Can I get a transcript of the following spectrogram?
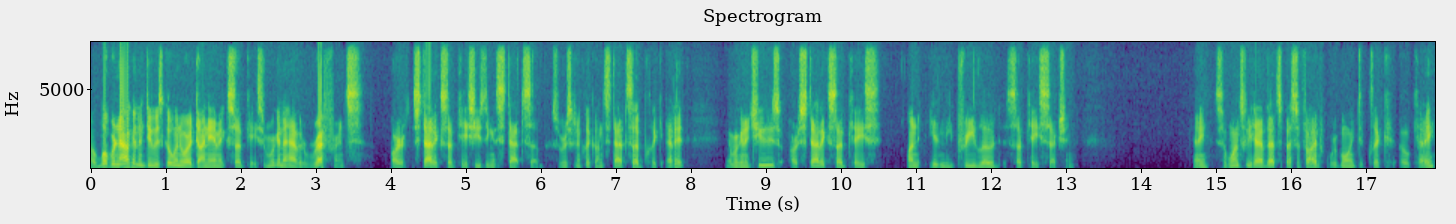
Uh, what we're now going to do is go into our dynamic subcase, and we're going to have it reference our static subcase using a stat sub. So we're just going to click on stat sub, click edit, and we're going to choose our static subcase on in the preload subcase section. Okay, so once we have that specified, we're going to click OK.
